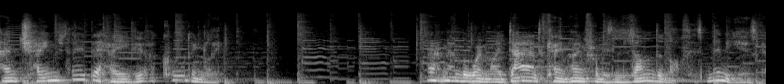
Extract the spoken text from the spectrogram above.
and change their behaviour accordingly. I remember when my dad came home from his London office many years ago,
